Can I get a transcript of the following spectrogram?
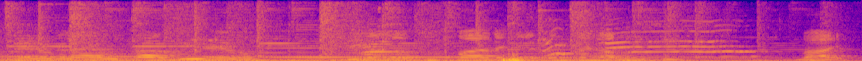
Espero que les haya gustado el video. Díganle a sus padres que le compren a Lucy. Bye.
